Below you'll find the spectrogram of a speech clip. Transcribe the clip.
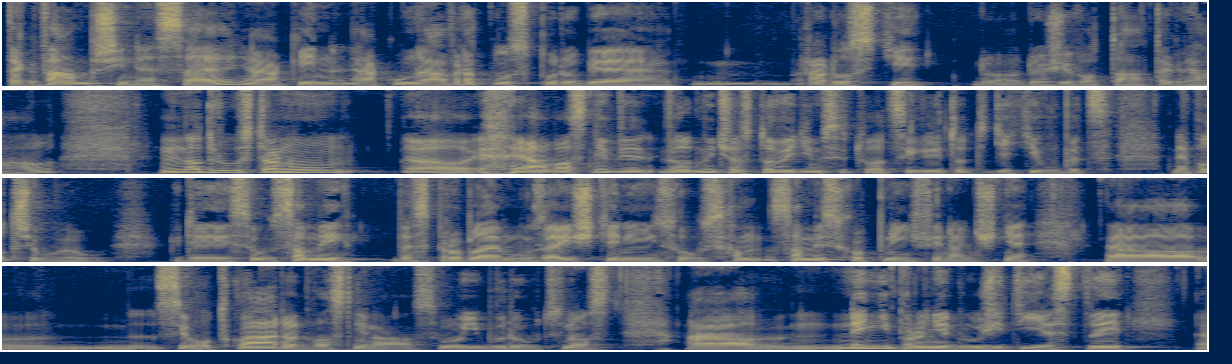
tak vám přinese nějaký, nějakou návratnost v podobě radosti, do, do života a tak dál. Na druhou stranu Eh, já vlastně velmi často vidím situaci, kdy to ty děti vůbec nepotřebují, kdy jsou sami bez problémů zajištění, jsou sami schopní finančně eh, si odkládat vlastně na svou budoucnost a není pro ně důležitý, jestli eh,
